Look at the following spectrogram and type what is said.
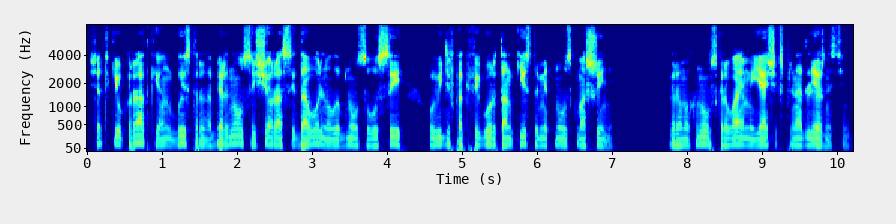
Все-таки украдкой он быстро обернулся еще раз и довольно улыбнулся в усы, увидев, как фигура танкиста метнулась к машине громыхнул вскрываемый ящик с принадлежностями.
